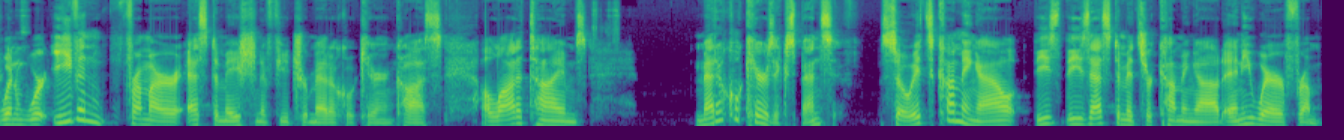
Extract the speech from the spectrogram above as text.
when we're even from our estimation of future medical care and costs, a lot of times medical care is expensive. So it's coming out. These these estimates are coming out anywhere from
